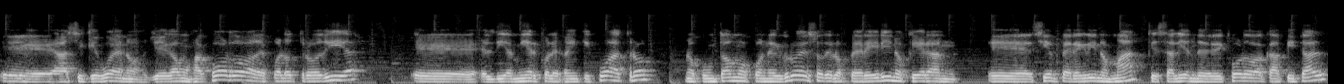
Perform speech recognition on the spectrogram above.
Eh, así que bueno, llegamos a Córdoba, después el otro día, el día miércoles 24, nos juntamos con el grueso de los peregrinos, que eran 100 peregrinos más, que salían desde Córdoba capital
